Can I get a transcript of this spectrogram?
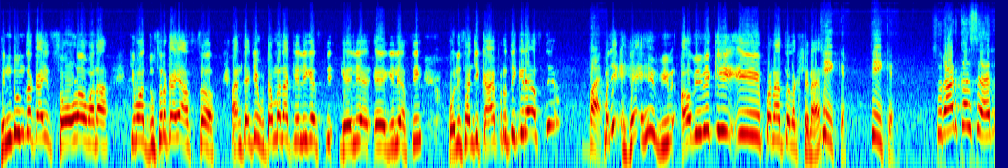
हिंदूंचं काही सोहळं म्हणा किंवा दुसरं काही असतं आणि त्याची विटंबना केली गेली गेली असती पोलिसांची काय प्रतिक्रिया असते? म्हणजे हे हे अविवेकीपणाचं लक्षण आहे. ठीक आहे ठीक आहे. सुराडकर सर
